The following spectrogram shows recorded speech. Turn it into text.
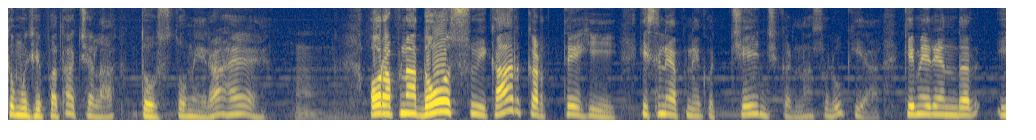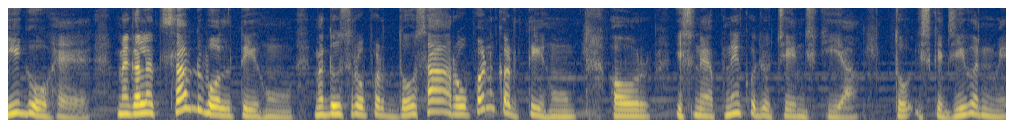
तो मुझे पता चला, दोस्त तो मेरा है। और अपना दोष स्वीकार करते ही इसने अपने को चेंज करना शुरू किया कि मेरे अंदर ईगो है। मैं गलत शब्द बोलती हूँ, मैं दूसरों पर दोषारोपण करती हूँ और इसने अपने को जो चेंज किया तो इसके जीवन में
